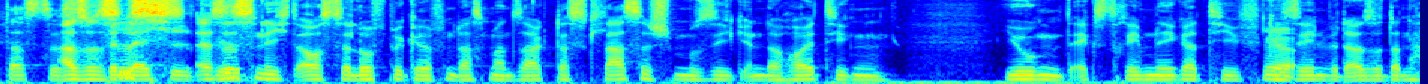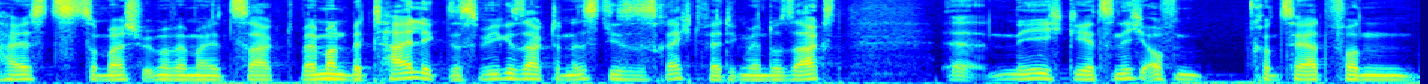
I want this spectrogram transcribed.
dass das also es ist, belächelt es wird. ist nicht aus der Luft begriffen, dass man sagt, dass klassische Musik in der heutigen Jugend extrem negativ Ja. gesehen wird. Also dann heißt es zum Beispiel immer, wenn man jetzt sagt, wenn man beteiligt ist, wie gesagt, dann ist dieses Rechtfertigen, wenn du sagst, äh, nee, ich gehe jetzt nicht auf ein Konzert von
